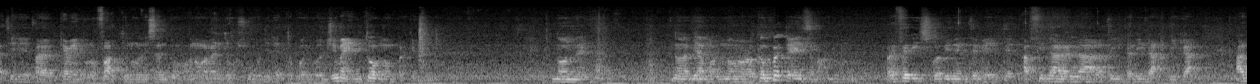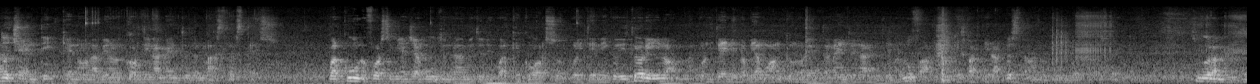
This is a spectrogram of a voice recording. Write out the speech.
della attività che vengono fatte non, essendo, non avendo un suo diretto coinvolgimento, non perché non, non, abbiamo, non la competenza, ma preferisco evidentemente affidare l'attività didattica a docenti che non abbiano il coordinamento del master stesso. Qualcuno forse mi ha già avuto nell'ambito di qualche corso al Politecnico di Torino, ma al Politecnico abbiamo anche un orientamento in ambito di manufacturing che partirà quest'anno, quindi sicuramente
